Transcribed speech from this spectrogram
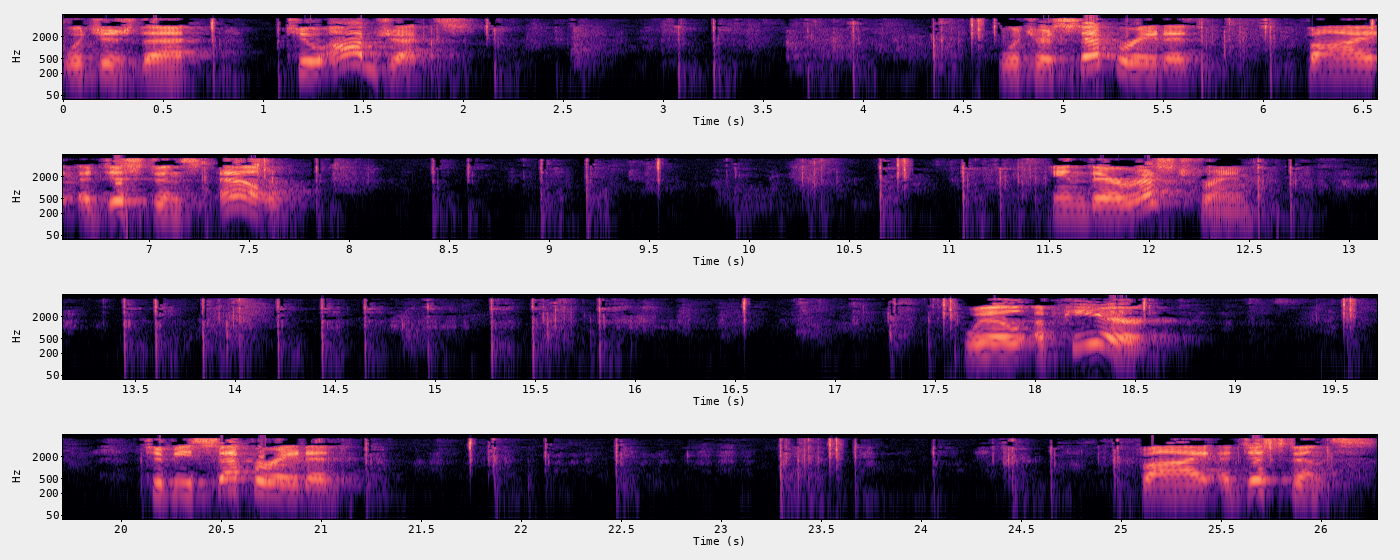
which is that two objects which are separated by a distance L in their rest frame. Will appear to be separated by a distance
